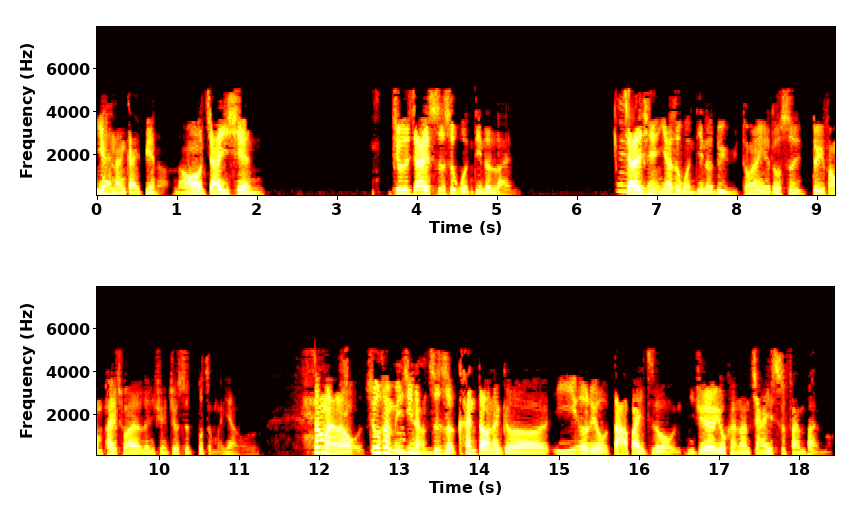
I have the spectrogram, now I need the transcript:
也很难改变啊。然后嘉义县就是嘉义市是稳定的蓝，嘉义县一样是稳定的绿，同样也都是对方派出来的人选就是不怎么样了。当然了，就算民进党支持看到那个一一二六大败之后，你觉得有可能让嘉义市翻盘吗？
